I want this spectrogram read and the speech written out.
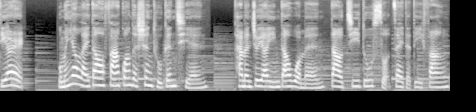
第二，我们要来到发光的圣徒跟前，他们就要引导我们到基督所在的地方。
